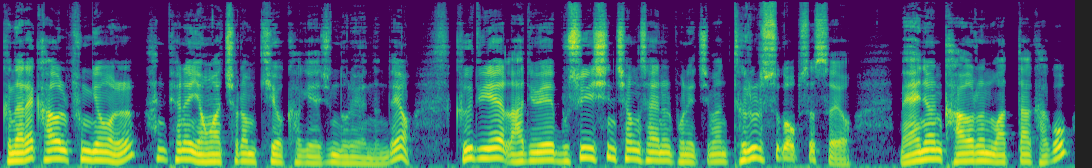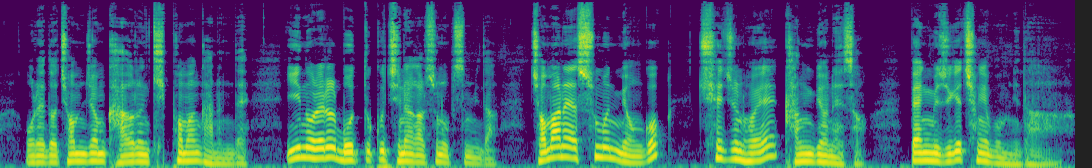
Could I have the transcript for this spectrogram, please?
그날의 가을 풍경을 한 편의 영화처럼 기억하게 해준 노래였는데요. 그 뒤에 라디오에 무수히 신청 사연을 보냈지만 들을 수가 없었어요. 매년 가을은 왔다 가고 올해도 점점 가을은 깊어만 가는데 이 노래를 못 듣고 지나갈 수는 없습니다. 저만의 숨은 명곡 최준호의 강변에서 백뮤직에 청해 봅니다.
